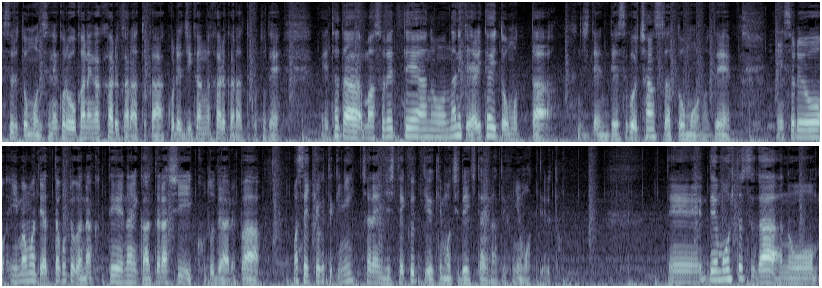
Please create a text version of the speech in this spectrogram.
すると思うんですよね。これお金がかかるからとか、これ時間がかかるからってことで。えただ、まあ、それって、あの、何かやりたいと思った時点ですごいチャンスだと思うので、えそれを今までやったことがなくて何か新しいことであれば、まあ、積極的にチャレンジしていくっていう気持ちでいきたいなというふうに思っていると。ででもう一つがあの、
